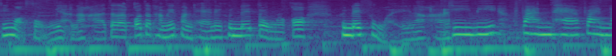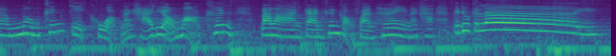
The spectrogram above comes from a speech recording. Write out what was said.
ที่เหมาะสมเนี่ยนะคะจะก็จะทำให้ฟันแท้เนี่ยขึ้นได้ตรงแล้วก็ขึ้นได้สวยนะคะ ทีนี้ฟันแท้ฟันน้ำนมขึ้นกี่ขวบนะคะ เดี๋ยวหมอขึ้นตารางการขึ้นของฟันให้นะคะ ไปดูกันเลย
